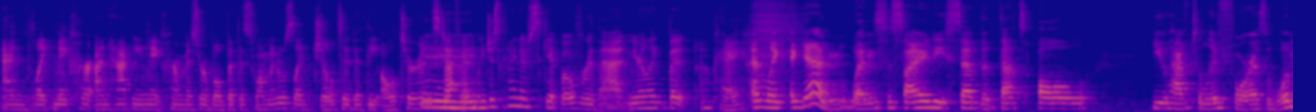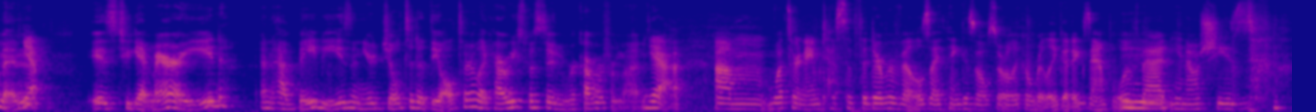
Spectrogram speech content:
and like make her unhappy, make her miserable. But this woman was like jilted at the altar and stuff, and we just kind of skip over that, and you're like, but okay, And like again, when society said that that's all you have to live for as a woman yeah. is to get married and have babies and you're jilted at the altar, like how are you supposed to recover from that? Yeah. Um, what's her name? Tess of the D'Urbervilles, I think, is also like a really good example of that. You know, she's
